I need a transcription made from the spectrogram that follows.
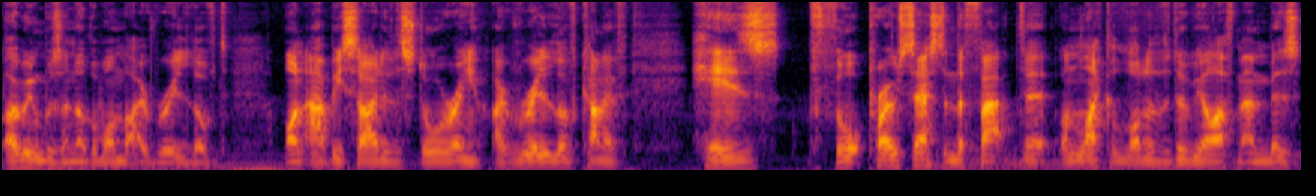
Owen was another one that I really loved on Abby's side of the story. I really loved kind of his thought process and the fact that, unlike a lot of the WLF members,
